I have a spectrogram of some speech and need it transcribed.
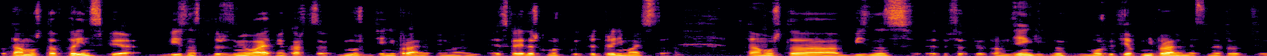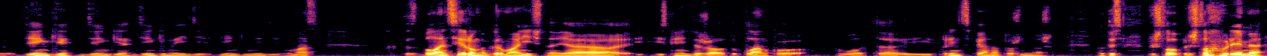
Потому что, в принципе, бизнес подразумевает, мне кажется, может быть, я неправильно понимаю, это скорее даже может быть предпринимательство. Потому что бизнес это все-таки вот прям деньги, ну, может быть, я неправильно место, но это вот э, деньги, деньги, деньги на идеи, деньги на идеи. У нас как-то сбалансировано, гармонично. Я искренне держал эту планку, вот, э, и в принципе она тоже немножко. Ну, то есть пришло, пришло время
